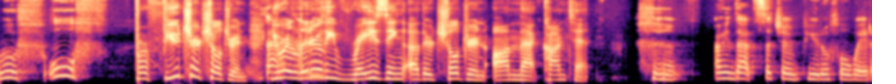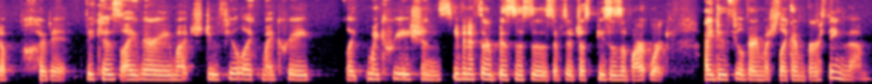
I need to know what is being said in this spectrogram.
Oof, oof. For future children. That, you are literally I mean, raising other children on that content. I mean, that's such a beautiful way to put it because I very much do feel like my create like my creations, even if they're businesses, if they're just pieces of artwork, I do feel very much like I'm birthing them.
